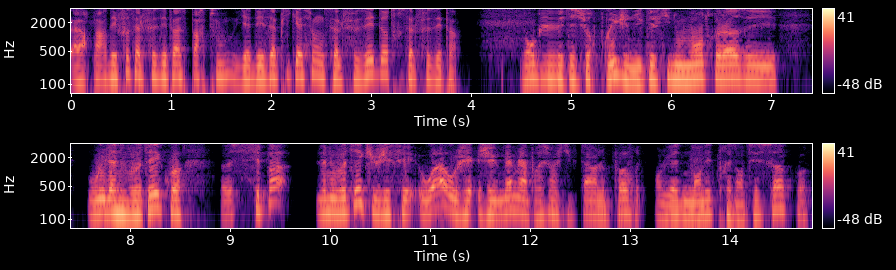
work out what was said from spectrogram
alors par défaut, ça le faisait pas partout. Il y a des applications où ça le faisait, d'autres où ça le faisait pas. Donc j'étais surpris, j'ai dit qu'est-ce qu'il nous montre là Où est la nouveauté quoi Euh, C'est pas la nouveauté que j'ai fait waouh, j'ai eu même l'impression, je dis putain le pauvre, on lui a demandé de présenter ça quoi.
